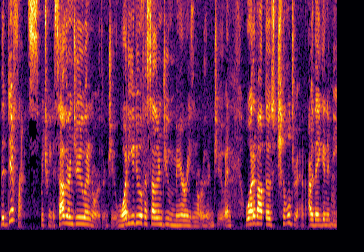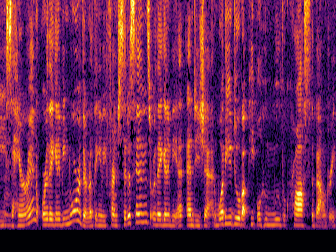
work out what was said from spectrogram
the difference between a southern Jew and a northern Jew. What do you do if a southern Jew marries a northern Jew? And what about those children? Are they going to be mm-hmm. Saharan or are they going to be northern? Are they going to be French citizens or are they going to be indigene? What do you do about people who move across the boundary?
